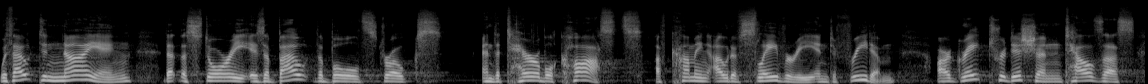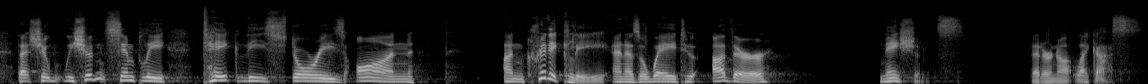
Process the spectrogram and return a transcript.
Without denying that the story is about the bold strokes and the terrible costs of coming out of slavery into freedom, our great tradition tells us that we shouldn't simply take these stories on uncritically and as a way to other nations that are not like us,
